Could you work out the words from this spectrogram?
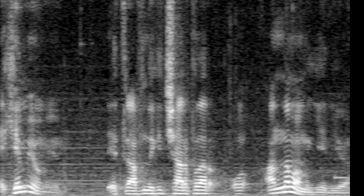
Ekemiyor muyum? Etrafındaki çarpılar o anlama mı geliyor?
